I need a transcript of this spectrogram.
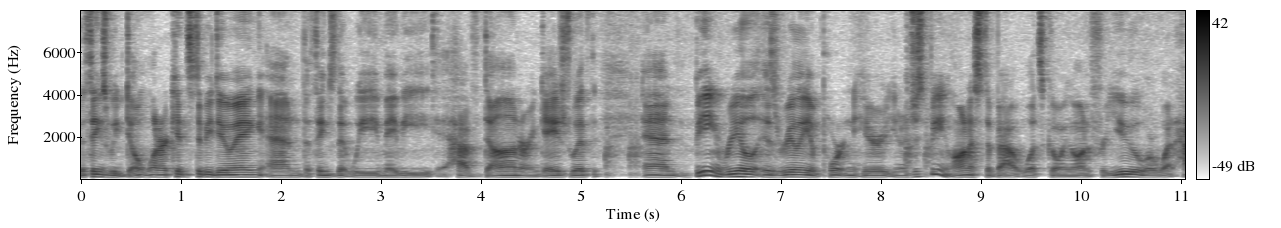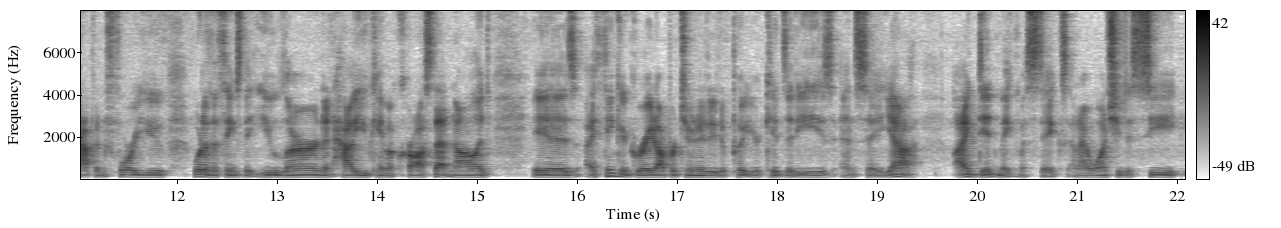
the things we don't want our kids to be doing and the things that we maybe have done or engaged with. And being real is really important here. You know just being honest about what's going on for you or what happened for you. What are the things that you learned and how you came across that knowledge is i think a great opportunity to put your kids at ease and say yeah I did make mistakes, and I want you to see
